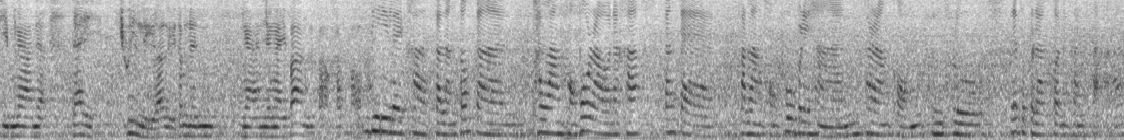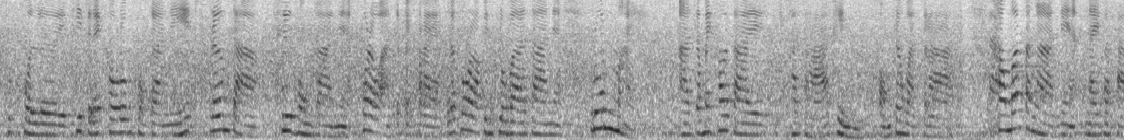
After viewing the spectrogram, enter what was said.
ทีมงานเนี่ยได้ช่วยเหลือหรือดำเนินงานยังไงบ้างหรือเปล่าครับผอ ดีเลยค่ะกำลังต้องการพลังของพวกเรานะคะ ตั้งแต่ พลังของผู้บริหาร พลังของคุณครู และบุคลากรทางการศึกษาทุกคนเลยที่จะได้เข้าร่วมโครงการนี้ เริ่มจากชื่อโครงการเนี่ยพวกเราอาจจะแปลกๆและพวกเราเป็นครูบาอาจารย์เนี่ยรุ่นใหม่ อาจจะไม่เข้าใจภาษาถิ่นของจังหวัดตราดคำว่าสงาดเนี่ยในภาษา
